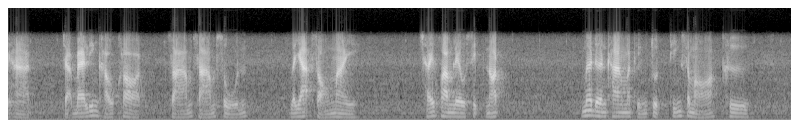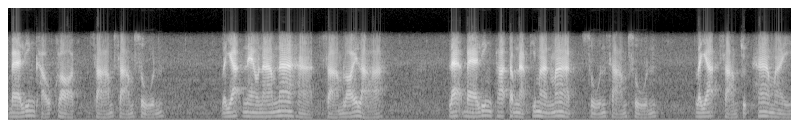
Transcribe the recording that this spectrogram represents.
ยหาด จะแบริ่งเขาคลอด 330 ระยะ 2 ไมล์ใช้ความเร็ว 10 น็อต เมื่อเดินทางมาถึงจุดทิ้งสมอคือแบริ่งเขาคลอด 330 ระยะแนวน้ำหน้าหาด 300 หลา และแบริ่งพระตำหนักพิมานมาศ030 ระยะ 3.5 ไมล์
